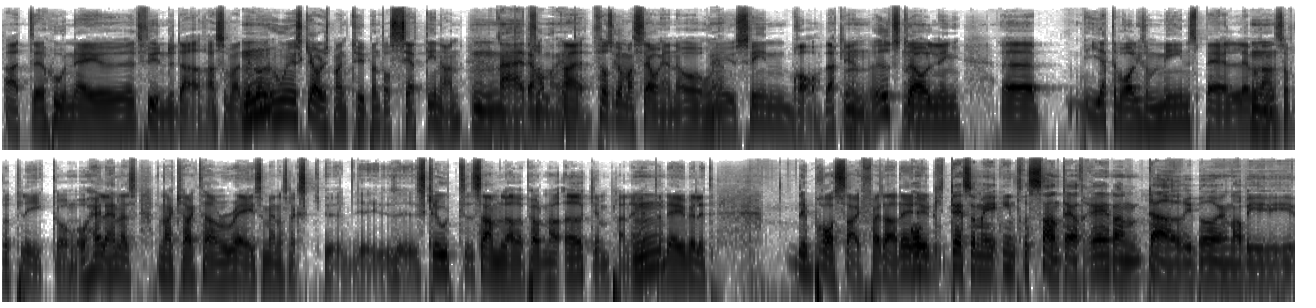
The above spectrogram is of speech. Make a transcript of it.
att eh, hon är ju ett fynd där. Alltså, man, Mm. Hon är en skådis man typ inte har sett innan. Mm, nej, det har man ju inte. första gången man såg henne och hon Ja. är ju svinbra, verkligen. Mm. Utstrålning, eh, jättebra liksom minspel, leverans av repliker Mm. och hela hennes, den här karaktären Ray som är någon slags eh, skrotsamlare på den här ökenplaneten. Mm. Det är ju väldigt, det är bra sci-fi där. Det är, det Och det som är intressant är att redan där i början när vi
